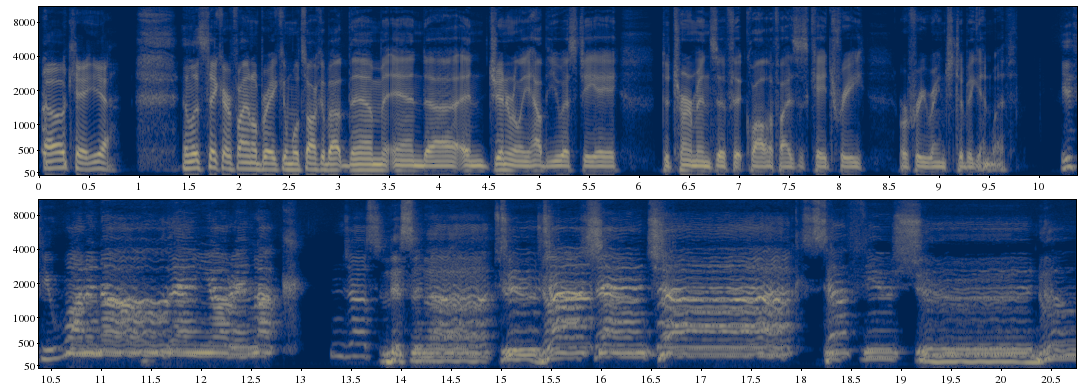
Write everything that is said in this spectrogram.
okay, yeah. And let's take our final break, and we'll talk about them and uh, and generally how the USDA determines if it qualifies as cage free or free range to begin with. If you want to know, then you're in luck. Just listen up to Josh and Chuck. Stuff you should know.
